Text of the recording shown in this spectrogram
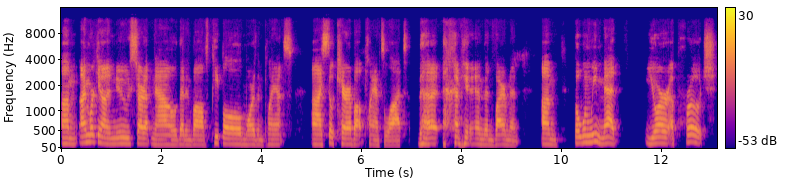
Um, I'm working on a new startup now that involves people more than plants. Uh, I still care about plants a lot, the I mean, and the environment. Um, but when we met, your approach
